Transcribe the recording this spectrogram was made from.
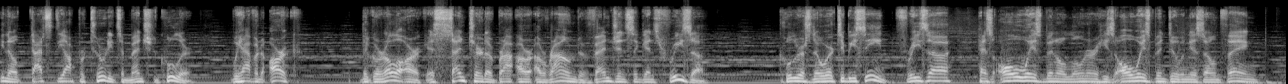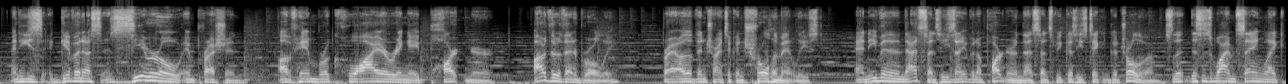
You know, that's the opportunity to mention Cooler. We have an arc. The Granolah arc is centered around vengeance against Frieza. Cooler is nowhere to be seen. Frieza has always been a loner. He's always been doing his own thing, and he's given us zero impression of him requiring a partner other than Broly, right? Other than trying to control him at least. And even in that sense, he's not even a partner in that sense because he's taking control of him. So th this is why I'm saying like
